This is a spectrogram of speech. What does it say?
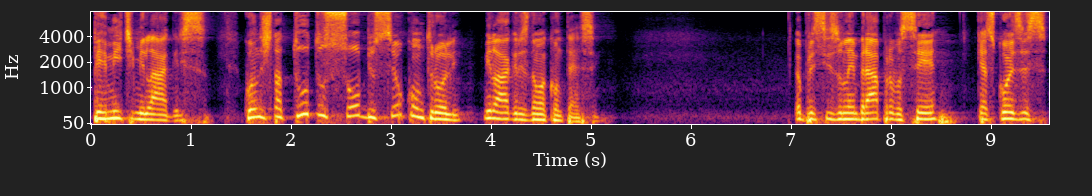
permite milagres. Quando está tudo sob o seu controle, milagres não acontecem. Eu preciso lembrar para você que as coisas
